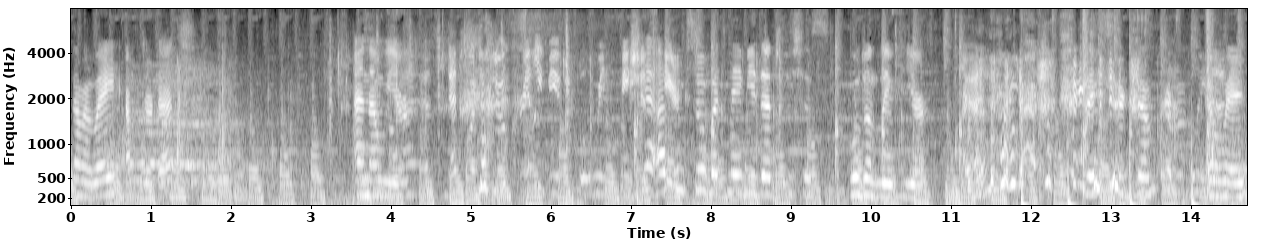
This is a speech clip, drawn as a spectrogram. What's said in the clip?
them away after that. And now we are That would look really beautiful with fishes Yeah, I think so, but maybe that fishes wouldn't live here. they took them Probably away.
